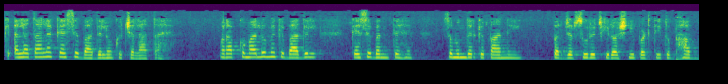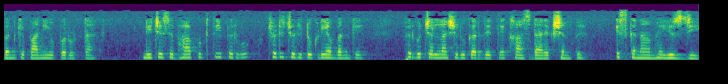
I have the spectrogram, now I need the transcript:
کہ اللہ تعالیٰ کیسے بادلوں کو چلاتا ہے؟ اور آپ کو معلوم ہے کہ بادل کیسے بنتے ہیں؟ سمندر کے پانی پر جب سورج کی روشنی پڑتی تو بھاپ بن کے پانی اوپر اٹھتا ہے۔ نیچے سے بھاپ اٹھتی، پھر وہ چھوٹی چھوٹی ٹکڑیاں بن کے پھر وہ چلنا شروع کر دیتے ہیں خاص ڈائریکشن پہ۔ اس کا نام ہے یوز جی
